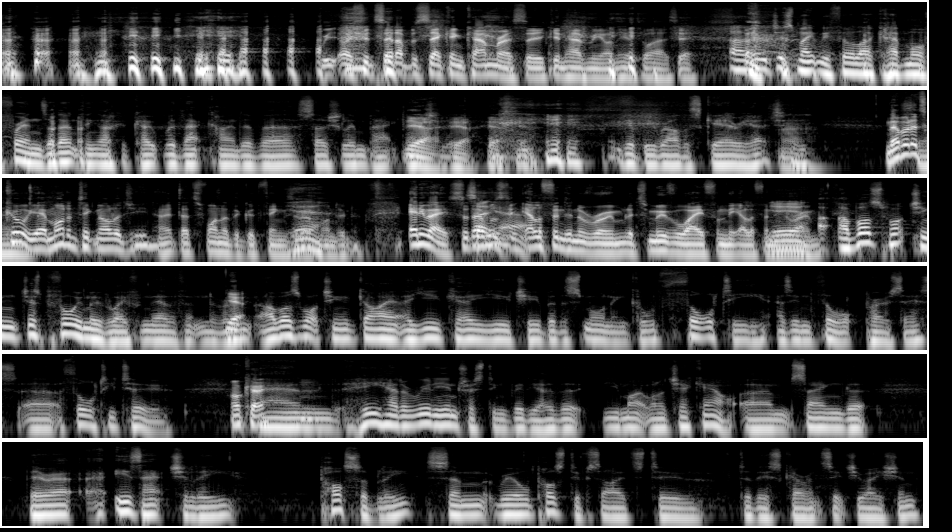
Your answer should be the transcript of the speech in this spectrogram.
We, I should set up a second camera so you can have me on here twice. Yeah. Oh, it would just make me feel like I have more friends. I don't think I could cope with that kind of uh, social impact. Yeah, Actually. yeah, yeah, yeah. It could be rather scary, actually. No, but it's cool. Yeah, modern technology. You know, that's one of the good things that I Yeah. wanted to. Anyway, so that So- was the elephant in the room. Let's move away from the elephant in Yeah. the room. I- I was watching just before we move away from the elephant in the room. Yeah. I was watching a guy, a UK YouTuber this morning called Thoughty, as in thought process, uh, Thoughty Two, Okay. and he had a really interesting video that you might want to check out, um, saying that there are, is actually possibly some real positive sides to to this current situation.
